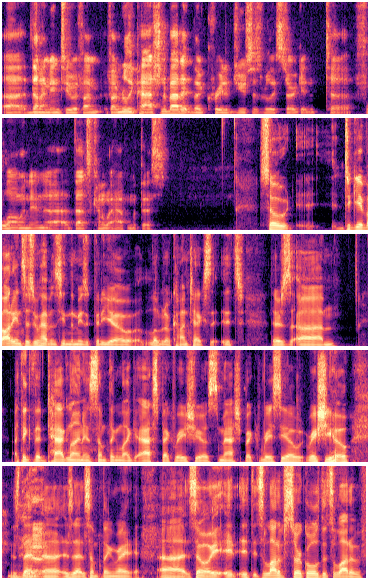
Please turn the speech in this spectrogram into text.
uh, that I'm into. If I'm if I'm really passionate about it, the creative juices really start getting to flowing, and uh, that's kind of what happened with this. So, uh, to give audiences who haven't seen the music video a little bit of context, it's there's um, I think the tagline is something like aspect ratio, smash aspect ratio ratio. Is that Yeah. uh, is that something right? Uh, so it, it it's a lot of circles. It's a lot of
